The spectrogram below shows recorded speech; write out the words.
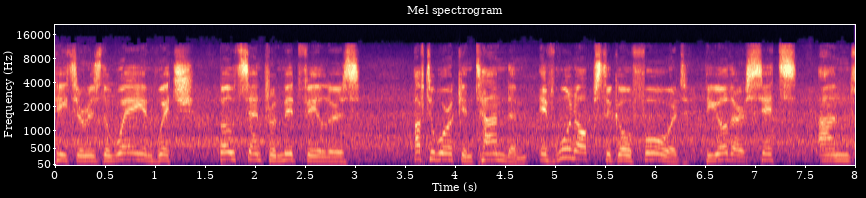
Peter, is the way in which both central midfielders have to work in tandem. If one opts to go forward, the other sits, and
